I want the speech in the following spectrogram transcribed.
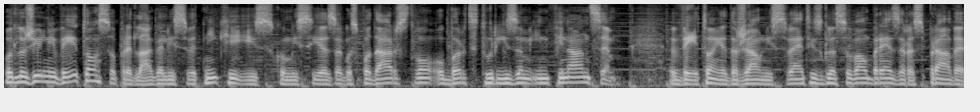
Odložilni veto so predlagali svetniki iz Komisije za gospodarstvo, obrt, turizem in finance. Veto je državni svet izglasoval brez razprave.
